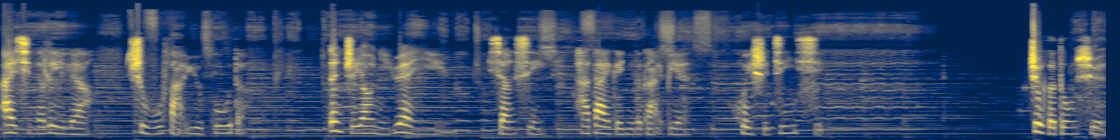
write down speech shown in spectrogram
爱情的力量是无法预估的，但只要你愿意，相信它带给你的改变会是惊喜。这个冬训，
